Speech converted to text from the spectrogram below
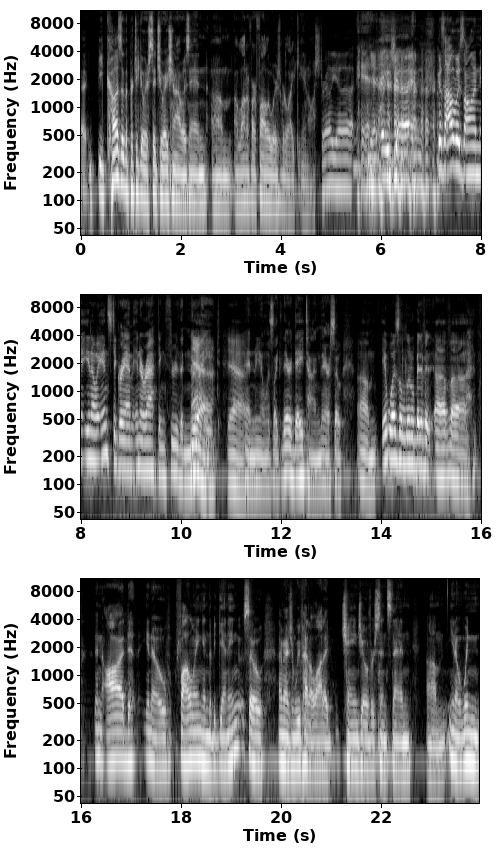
uh, because of the particular situation I was in, um, a lot of our followers were like in Australia and Asia, because I was on, you know, Instagram interacting through the Yeah, night, yeah. and you know, it was like their daytime there. So um, it was a little bit of a, of a, an odd, you know, following in the beginning. So I imagine we've had a lot of changeover since then. Um, you know, when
